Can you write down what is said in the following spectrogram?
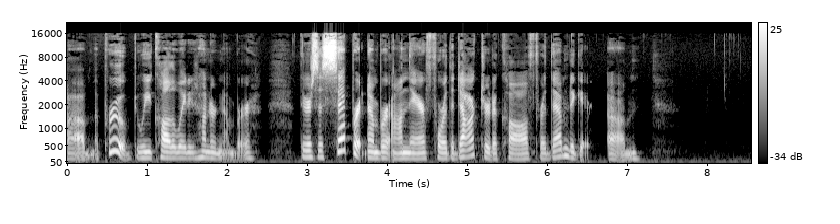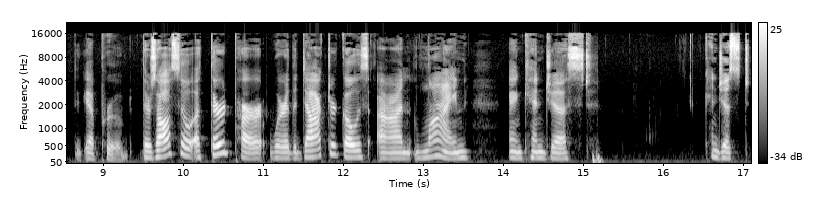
um, approved, will you call the 1 800 number? There's a separate number on there for the doctor to call for them to get um, to get approved. There's also a third part where the doctor goes online and can just can just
